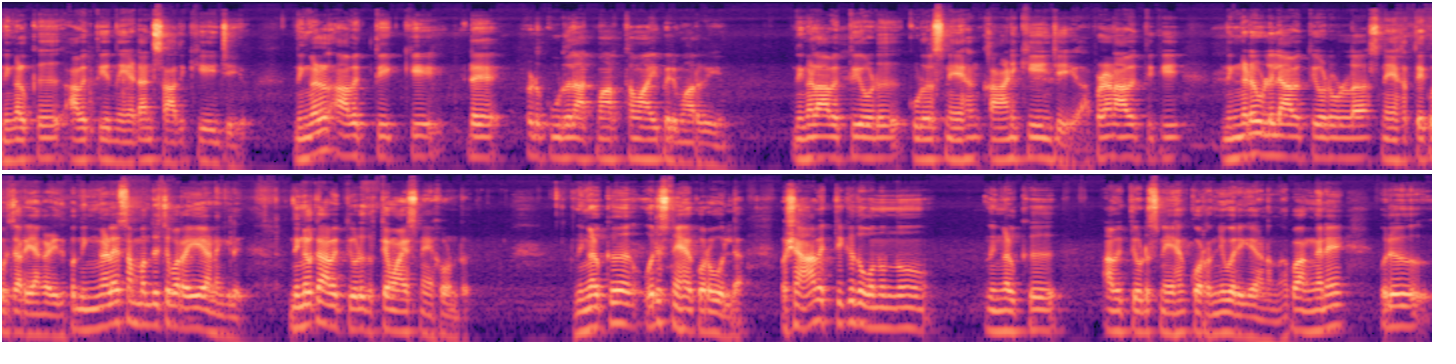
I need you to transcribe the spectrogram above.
നിങ്ങൾക്ക് ആ വ്യക്തിയെ നേടാൻ സാധിക്കുകയും ചെയ്യും. നിങ്ങൾ ആ വ്യക്തിക്കിടെ കൂടുതൽ ആത്മാർത്ഥമായി പെരുമാറുകയും നിങ്ങൾ ആ വ്യക്തിയോട് കൂടുതൽ സ്നേഹം കാണിക്കുകയും ചെയ്യുക. അപ്പോഴാണ് ആ വ്യക്തിക്ക് നിങ്ങളുടെ ഉള്ളിൽ ആ വ്യക്തിയോടുള്ള സ്നേഹത്തെക്കുറിച്ച് അറിയാൻ കഴിയും ഇപ്പോൾ നിങ്ങളെ സംബന്ധിച്ച് പറയുകയാണെങ്കിൽ നിങ്ങൾക്ക് ആ വ്യക്തിയോട് കൃത്യമായ സ്നേഹമുണ്ട്. നിങ്ങൾക്ക് ഒരു സ്നേഹക്കുറവുമില്ല. പക്ഷേ ആ വ്യക്തിക്ക് തോന്നുന്നു നിങ്ങൾക്ക് ആ വ്യക്തിയോട് സ്നേഹം കുറഞ്ഞു വരികയാണെന്ന്. അപ്പോൾ അങ്ങനെ ഒരു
